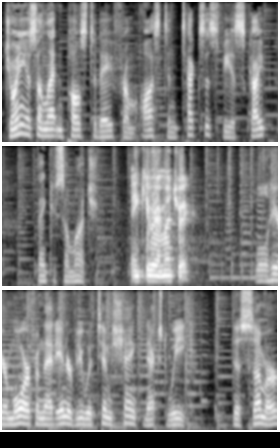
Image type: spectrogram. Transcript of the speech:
joining us on Latin Pulse today from Austin, Texas via Skype. Thank you so much. Thank you very much, Rick. We'll hear more from that interview with Tim Shenk next week. This summer,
